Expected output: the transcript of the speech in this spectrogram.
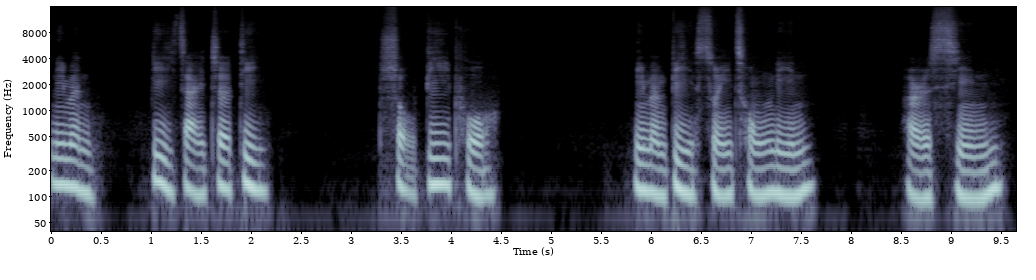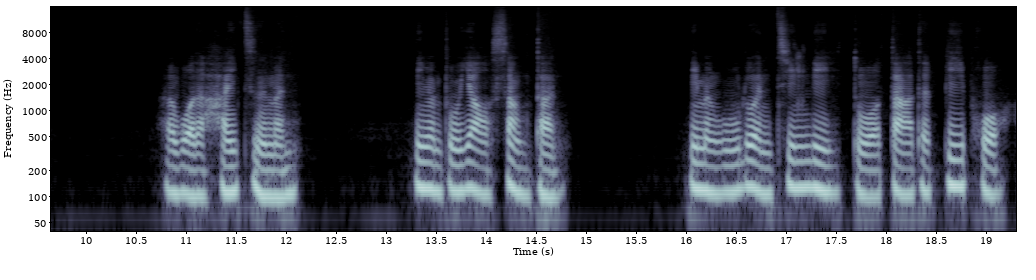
你们必在这地。受逼迫，你们必随丛林而行。而我的孩子们，你们不要丧胆。你们无论经历多大的逼迫，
